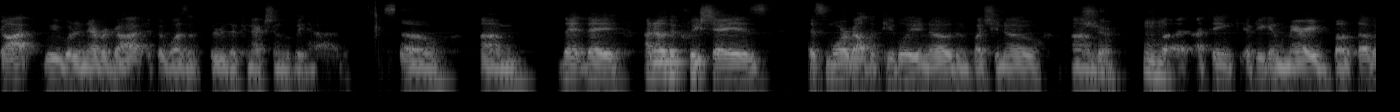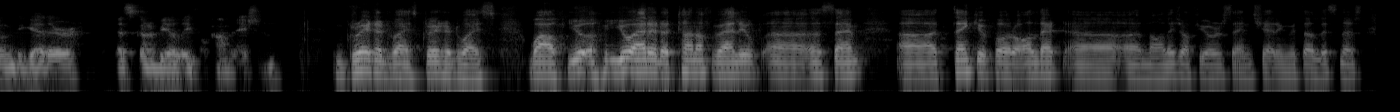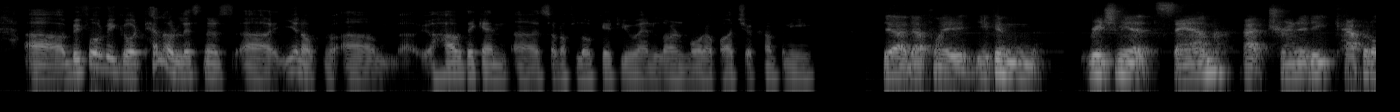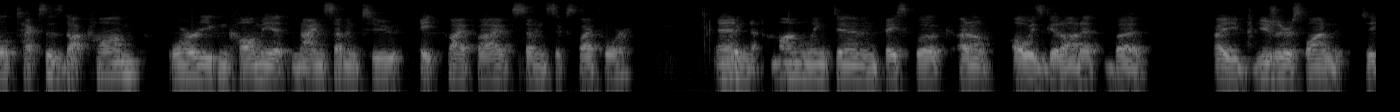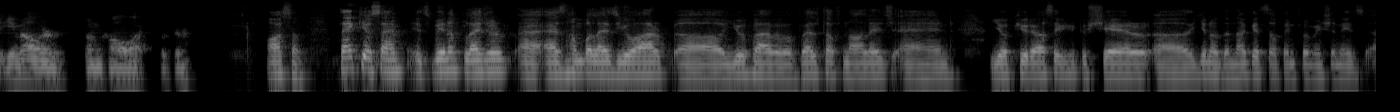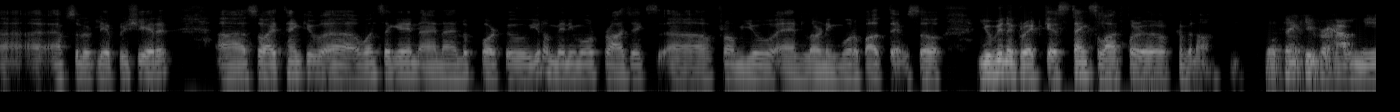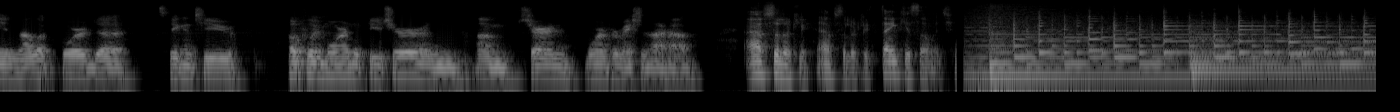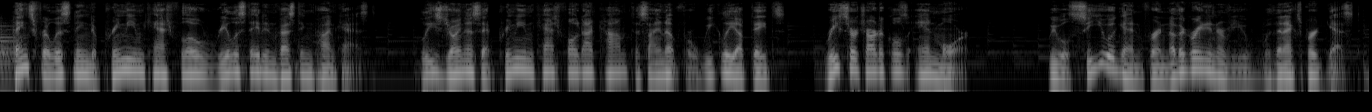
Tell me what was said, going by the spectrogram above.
got, we would have never got if it wasn't through the connections we had. So um, they they I know the cliche is it's more about the people you know than what you know. Um, Sure. Mhm. But I think if you can marry both of them together, that's going to be a lethal combination. Great advice. Great advice. Wow, you you added a ton of value, uh, Sam. Uh, thank you for all that uh, uh, knowledge of yours and sharing with our listeners. Uh, before we go, tell our listeners, uh, you know, um, uh, how they can sort of locate you and learn more about your company. Yeah, definitely. You can reach me at sam at trinitycapitaltexas.com or you can call me at 972-855-7654. And I'm on LinkedIn and Facebook. I don't always get on it, but I usually respond to email or phone call a lot quicker. Awesome. Thank you, Sam. It's been a pleasure. Uh, as humble as you are, uh, you have a wealth of knowledge, and your curiosity to share, uh, you know, the nuggets of information is uh, absolutely appreciated. Uh, so I thank you uh, once again, and I look forward to you know many more projects uh, from you and learning more about them. So you've been a great guest. Thanks a lot for uh, coming on. Well, thank you for having me, and I look forward to speaking to you hopefully more in the future and um, sharing more information that I have. Absolutely, absolutely. Thank you so much. Thanks for listening to Premium Cashflow Real Estate Investing Podcast. Please join us at premiumcashflow.com to sign up for weekly updates, research articles, and more. We will see you again for another great interview with an expert guest.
